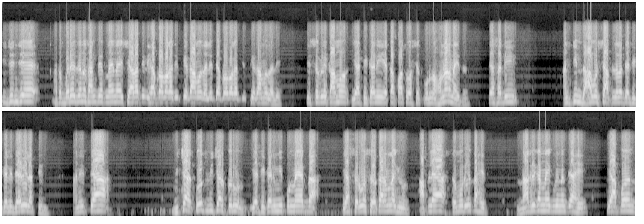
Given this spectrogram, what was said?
की जे आता बरेच जण सांगतात नाही नाही शहरातील ह्या प्रभागात इतके कामं झाले त्या प्रभागात इतके कामं झाले. ते सगळे कामं या ठिकाणी एका पाच वर्षात पूर्ण होणार नाहीत. त्यासाठी आणखीन दहा वर्ष आपल्याला त्या ठिकाणी द्यावी लागतील. आणि त्या विचार तोच विचार करून या ठिकाणी मी पुन्हा एकदा या सर्व सहकाऱ्यांना घेऊन आपल्यासमोर येत आहेत. नागरिकांना एक विनंती आहे की आपण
